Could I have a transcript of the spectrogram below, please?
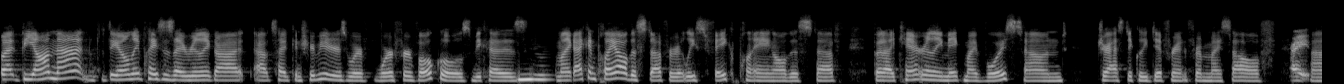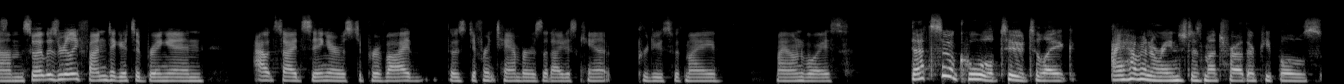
but beyond that, the only places I really got outside contributors were were for vocals because mm-hmm. I'm like I can play all this stuff or at least fake playing all this stuff, but I can't really make my voice sound drastically different from myself. Right. Um, so it was really fun to get to bring in outside singers to provide those different timbres that I just can't produce with my my own voice. That's so cool too to like I haven't arranged as much for other people's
